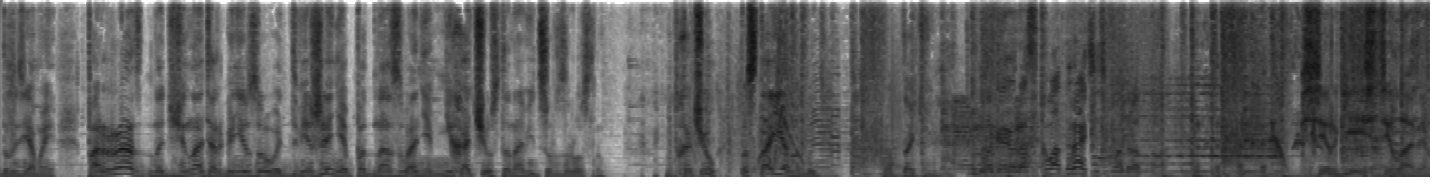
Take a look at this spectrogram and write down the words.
друзья мои, пора начинать организовывать движение под названием «Не хочу становиться взрослым». Вот хочу постоянно быть вот таким. Предлагаю расквадратить квадратного. Сергей Стилавин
